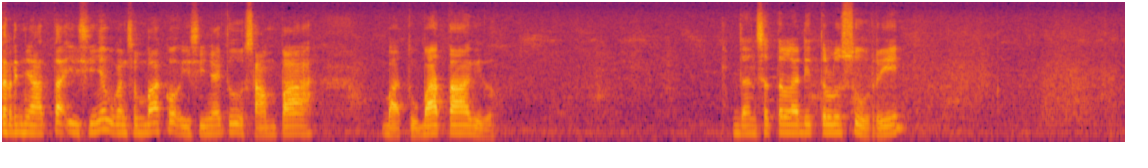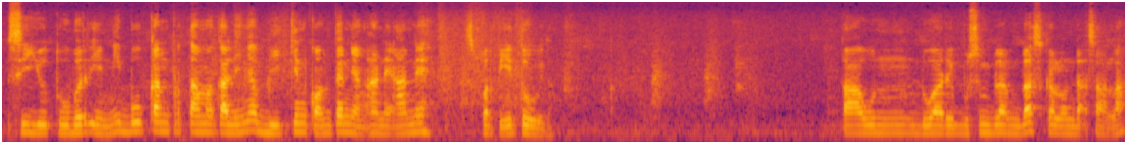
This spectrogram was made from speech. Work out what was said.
ternyata isinya bukan sembako isinya itu sampah batu bata gitu dan setelah ditelusuri si youtuber ini bukan pertama kalinya bikin konten yang aneh-aneh seperti itu gitu. Tahun 2019 kalau ndak salah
